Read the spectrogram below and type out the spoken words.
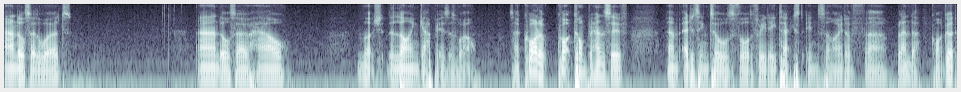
and also the words and also how much the line gap is as well. So quite a quite comprehensive um, editing tools for the 3D text inside of uh, Blender. Quite good.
